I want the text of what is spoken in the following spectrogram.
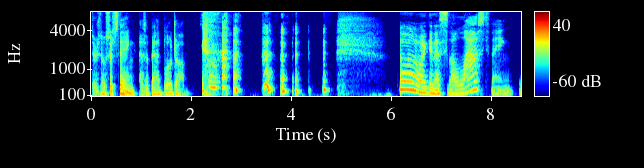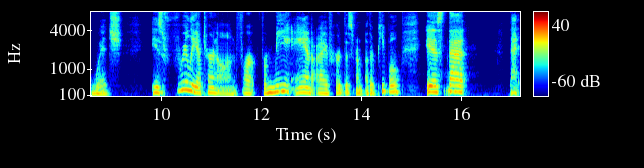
there's no such thing as a bad blowjob. oh Oh my goodness. The last thing, which is really a turn on for for me and I've heard this from other people is that that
